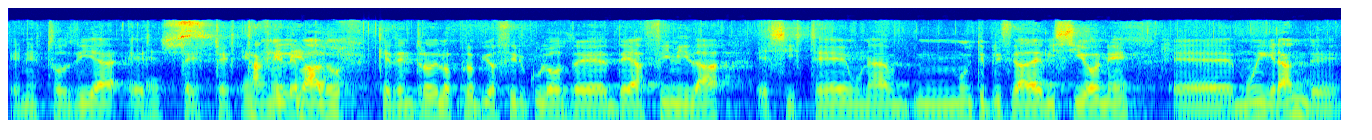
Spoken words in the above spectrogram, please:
en estos días es, Es es- es tan infinito. elevado que dentro de los propios círculos de, de afinidad existe una multiplicidad de visiones eh, muy grande.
